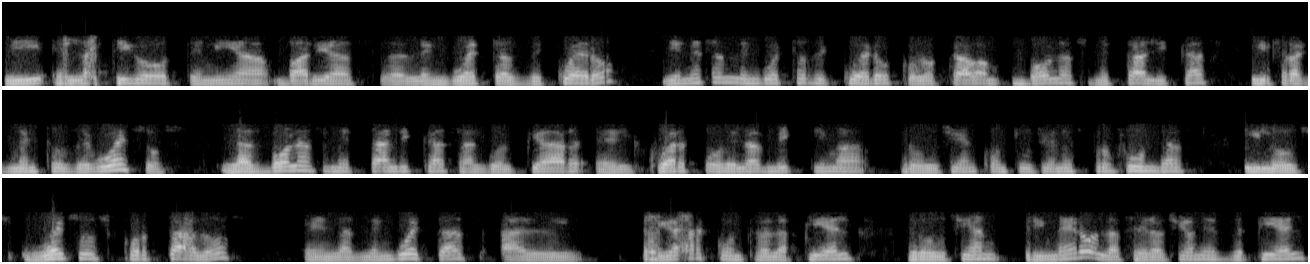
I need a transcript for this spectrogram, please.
y el látigo tenía varias eh, lengüetas de cuero y en esas lengüetas de cuero colocaban bolas metálicas y fragmentos de huesos. Las bolas metálicas al golpear el cuerpo de la víctima producían contusiones profundas y los huesos cortados en las lengüetas al pegar contra la piel producían primero laceraciones de piel,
